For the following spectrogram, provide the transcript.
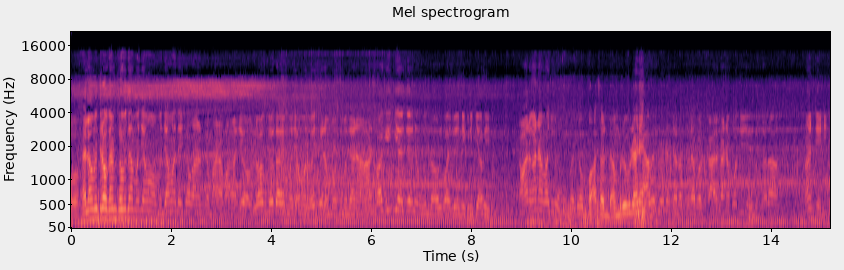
હેલો મિત્રો કેમ છો બધા? મજામાં મજામાં થઈ છો? કારણ કે મારા પાણા જેવો વ્લોગ જોતા હોય મજામાં હોય છે ને? મસ્ત મજાના આઠ વાગી ગયા છે ને? હું રાહુલભાઈ બે નીકળી ગયા હોય. કારખાના બાજુ બાજુ પાછળ ડમરી ઉડાડે આવે છે ને? ચાલો ફટાફટ કારખાને પહોંચી જાય તો ચાલો કન્ટિન્યુ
